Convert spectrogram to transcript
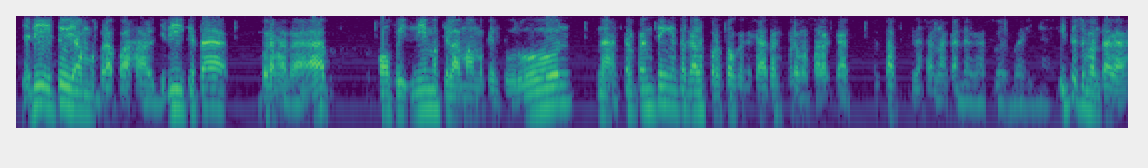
Jadi itu yang beberapa hal. Jadi kita berharap COVID ini makin lama makin turun. Nah, terpenting itu adalah protokol kesehatan kepada masyarakat tetap dilaksanakan dengan sebaik-baiknya. Itu sementara.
